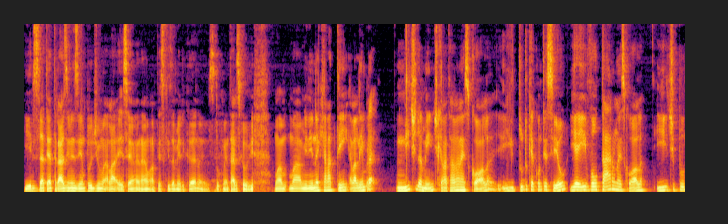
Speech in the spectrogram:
e eles até trazem um exemplo de uma lá esse é né, uma pesquisa americana os documentários que eu vi uma, uma menina que ela tem ela lembra nitidamente que ela estava na escola e tudo que aconteceu e aí voltaram na escola e, tipo,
